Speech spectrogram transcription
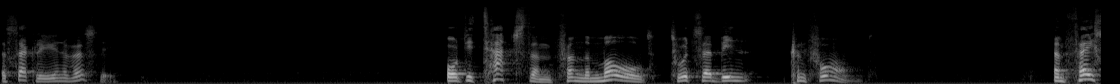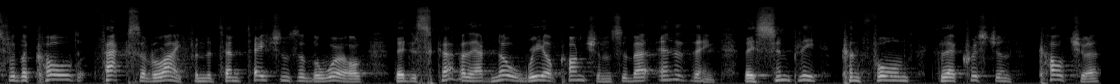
a secular university. Or detach them from the mold to which they've been conformed. And faced with the cold facts of life and the temptations of the world, they discover they had no real conscience about anything. They simply conformed to their Christian culture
